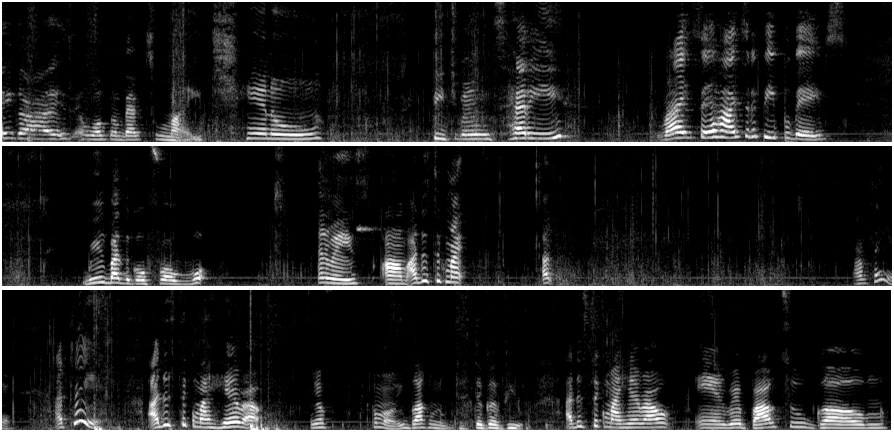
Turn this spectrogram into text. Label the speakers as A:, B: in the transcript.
A: hey guys and welcome back to my channel featuring teddy. Right? Say hi to the people babes. We're about to go for a walk. Anyways um i just took my I, i'm playing. I play i just took my hair out. You know come on you blocking the, the good view. I just took my hair out and we're about to go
